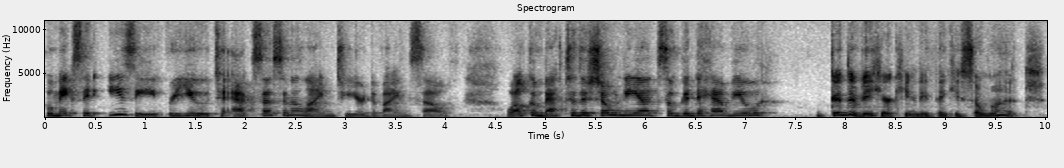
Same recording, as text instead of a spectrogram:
who makes it easy for you to access and align to your divine self. Welcome back to the show, Nia. It's so good to have you. Good to be here, Candy. Thank you so much.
